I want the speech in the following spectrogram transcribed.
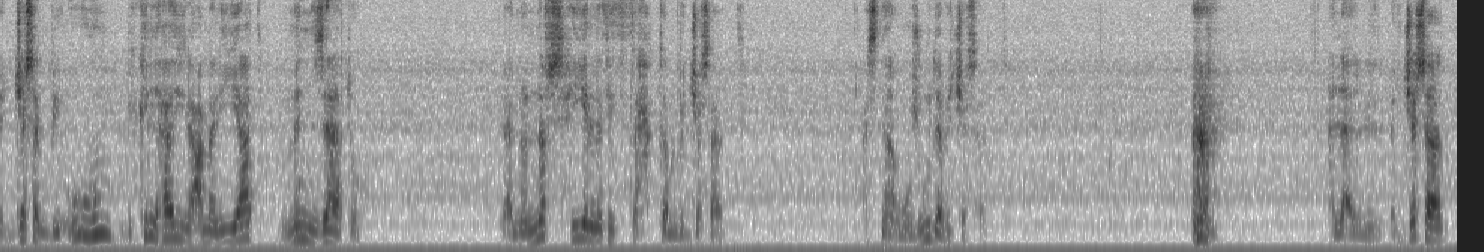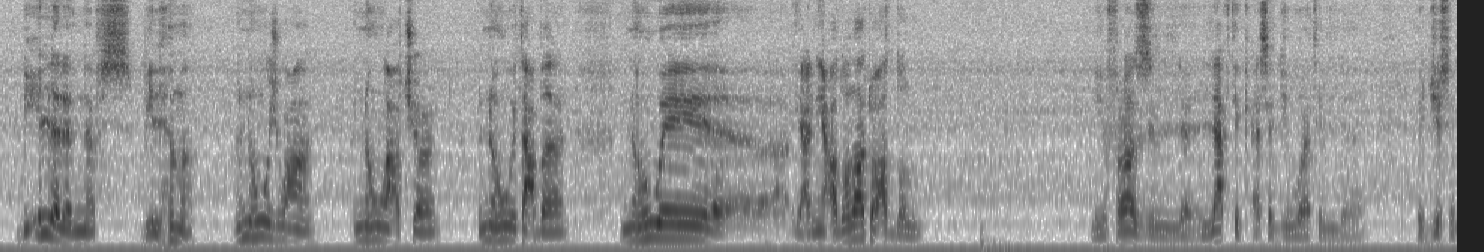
الجسد بيقوم بكل هذه العمليات من ذاته لأنه النفس هي التي تتحكم بالجسد أثناء وجودها بالجسد. هلأ الجسد بيقول للنفس بيلهمها إنه هو جوعان إنه هو عطشان إنه هو تعبان إنه هو يعني عضلاته عضلوا. لإفراز اللاكتيك أسيد جوات الجسم.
